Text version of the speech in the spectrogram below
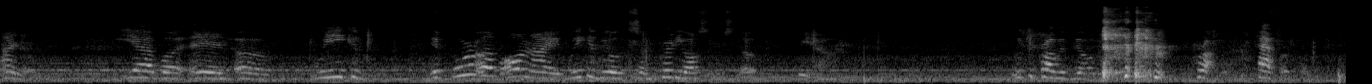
I know. Yeah, but and uh, we could, if we're up all night, we could build some pretty awesome stuff. Yeah. We could probably build probably half of them.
